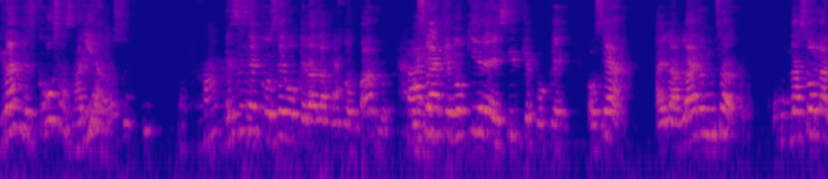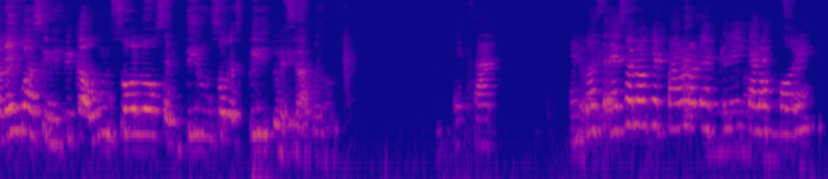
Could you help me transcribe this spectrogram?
grandes cosas haríamos. Ese es el consejo que da el apóstol Pablo. O sea que no quiere decir que porque, o sea, al hablar en un sa- una sola lengua significa un solo sentir, un solo espíritu. Exacto. Exacto. Entonces, eso es lo que Pablo le explica a los corintios,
